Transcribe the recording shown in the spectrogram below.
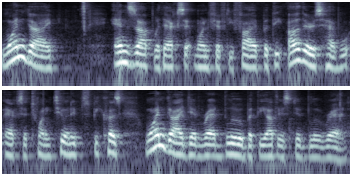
one guy ends up with X at 155, but the others have X at 22, and it's because one guy did red blue, but the others did blue red.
